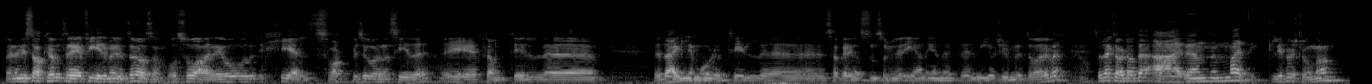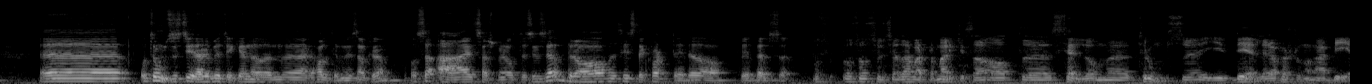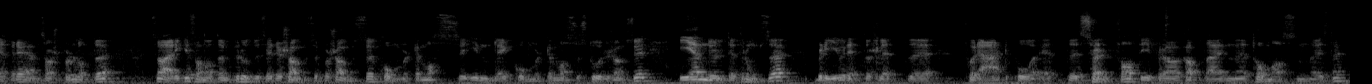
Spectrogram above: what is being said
Men vi snakker om tre-fire minutter, altså. Og så er det jo helsvart, hvis det går an å si det, fram til eh, det deilige målet til Sakariassen som gjør 1-1 etter 29 minutter, var det vel. Så det er klart at det er en merkelig førsteomgang. Uh, og Tromsø styrer i butikken da, den der halvtimen vi snakker om. Og så er Sarpsborg 8 synes jeg, bra det siste kvarteret da, før pause. Og, så, og så syns jeg det er verdt å merke seg at eh, selv om eh, Tromsø i deler av første omgang er bedre enn Sarpsborg 8, så er det ikke sånn at de produserer sjanse på sjanse, kommer til masse innlegg, kommer til masse store sjanser. 1-0 til Tromsø blir jo rett og slett eh, forært på et eh, sølvfat fra kaptein eh, Thomassen, Øystein.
